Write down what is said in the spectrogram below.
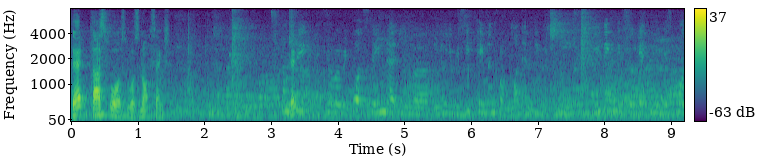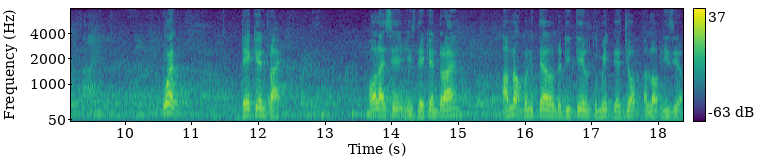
That task force was not sanctioned. Okay. There were reports saying that you were, you know, you received payment from one MDB. Do you think this will get you disqualified? Well, they can try. All I say is they can try. I'm not going to tell the detail to make their job a lot easier.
